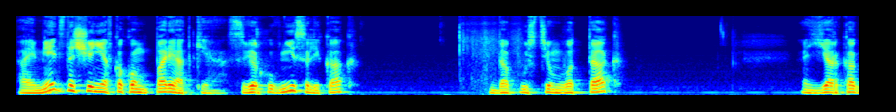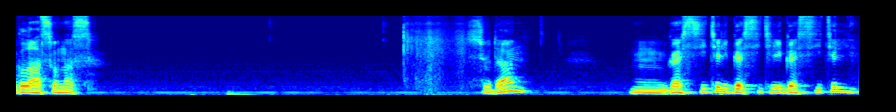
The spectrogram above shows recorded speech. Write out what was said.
А имеет значение в каком порядке? Сверху вниз или как? Допустим, вот так. Яркоглаз у нас сюда. Гаситель, гаситель, гаситель.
